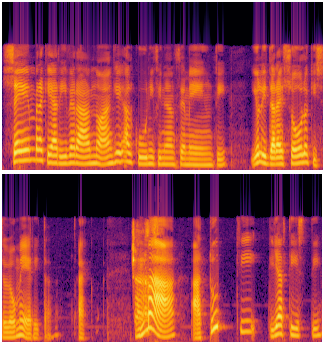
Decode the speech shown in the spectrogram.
sembra che arriveranno anche alcuni finanziamenti. Io li darei solo a chi se lo merita. Ecco. Certo. Ma a tutti gli artisti,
